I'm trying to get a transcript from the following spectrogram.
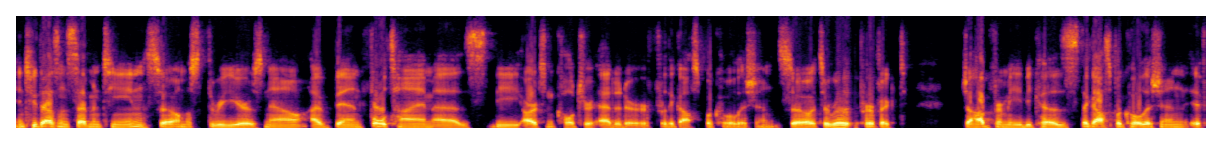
in 2017 so almost three years now. I've been full-time as the arts and culture editor for the gospel coalition so it's a really perfect job for me because the Gospel Coalition, if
